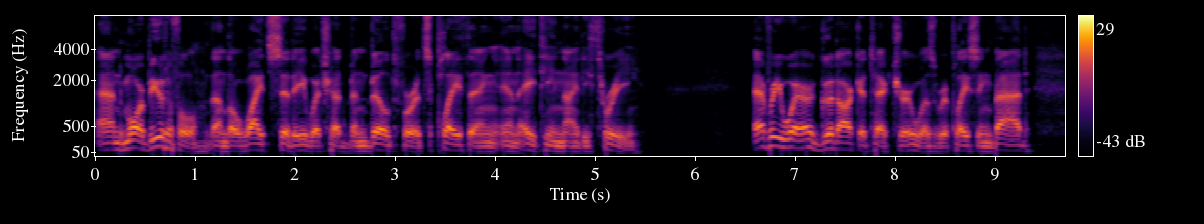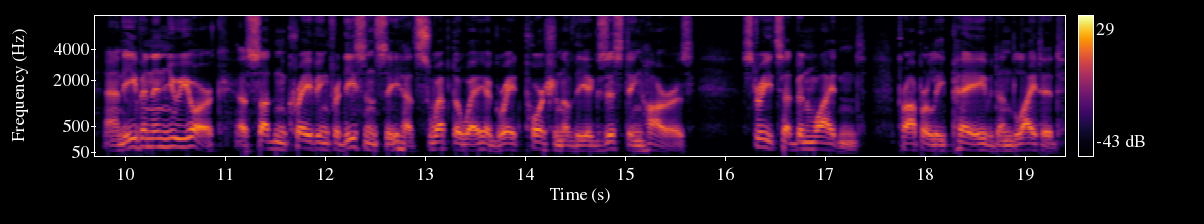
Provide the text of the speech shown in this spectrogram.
and more beautiful than the white city which had been built for its plaything in 1893. Everywhere good architecture was replacing bad, and even in New York, a sudden craving for decency had swept away a great portion of the existing horrors. Streets had been widened, properly paved and lighted.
